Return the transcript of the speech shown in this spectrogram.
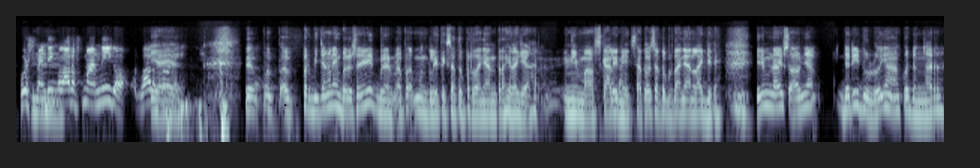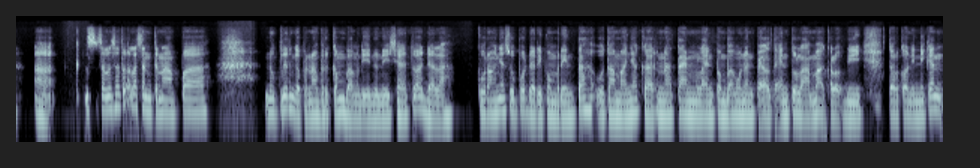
We're spending mm. a lot of money kok, a lot yeah, of iya, money. Yeah. perbincangan yang barusan ini benar apa menggelitik satu pertanyaan terakhir lagi ya. Ini maaf sekali nih, satu satu pertanyaan lagi deh. Ini menarik soalnya dari dulu yang aku dengar uh, salah satu alasan kenapa nuklir nggak pernah berkembang di Indonesia itu adalah kurangnya support dari pemerintah utamanya karena timeline pembangunan PLTN itu lama kalau di Torkon ini kan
